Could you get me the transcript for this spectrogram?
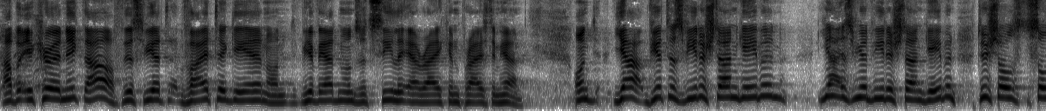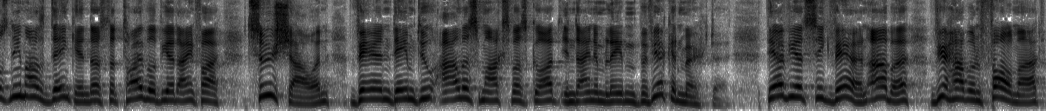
Aber ich höre nicht auf. Das wird weitergehen und wir werden unsere Ziele erreichen, preis dem Herrn. Und ja, wird es Widerstand geben? Ja, es wird Widerstand geben. Du sollst, sollst, niemals denken, dass der Teufel wird einfach zuschauen, währenddem du alles machst, was Gott in deinem Leben bewirken möchte. Der wird sich wehren, aber wir haben Vollmacht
